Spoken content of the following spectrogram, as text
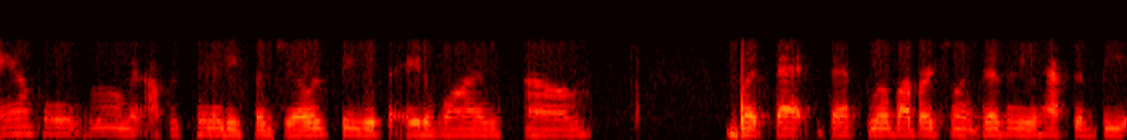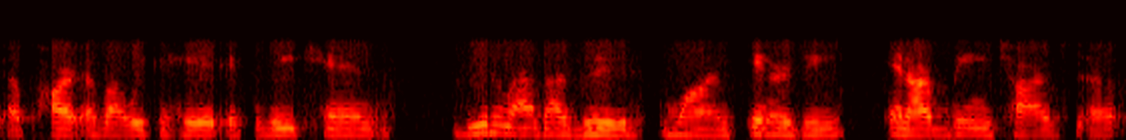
ample room and opportunity for jealousy with the Eight of Wands. Um, but that that's low vibrational. It doesn't even have to be a part of our week ahead if we can utilize our good one's energy and our being charged up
